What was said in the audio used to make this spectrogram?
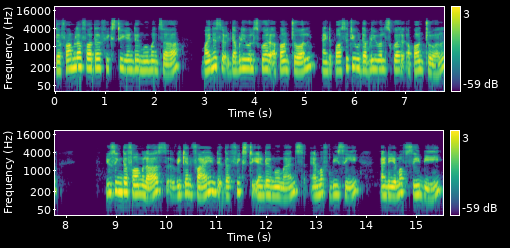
The formula for the fixed end moments are minus WL square upon 12 and positive WL square upon 12. Using the formulas, we can find the fixed end moments M of BC and M of CB.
